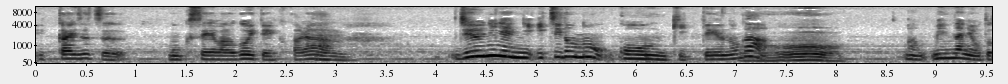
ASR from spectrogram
1回ずつ木星は動いていくから、12年に一度の幸運期っていうのが、おまあ、みんなに訪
